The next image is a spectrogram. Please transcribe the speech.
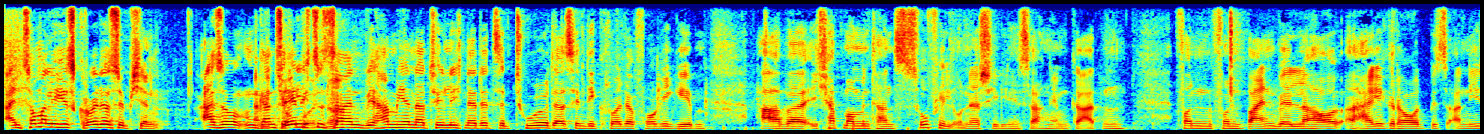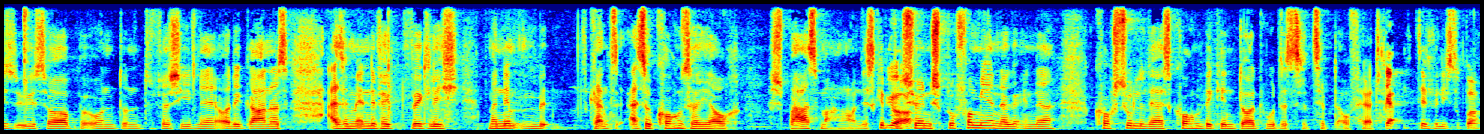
Ein sommerliches Kräutersüppchen. Also, um ganz Joghurt, ehrlich zu ne? sein, wir haben hier natürlich eine Rezeptur, da sind die Kräuter vorgegeben. Aber ich habe momentan so viele unterschiedliche Sachen im Garten. Von, von Beinwell, Heilkraut bis Anis, und, und verschiedene Oreganos. Also im Endeffekt wirklich, man nimmt ganz, also Kochen soll ja auch Spaß machen. Und es gibt Ja. einen schönen Spruch von mir in der, in der Kochschule, der heißt, Kochen beginnt dort, wo das Rezept aufhört. ja, den finde ich super.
